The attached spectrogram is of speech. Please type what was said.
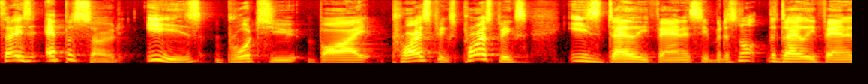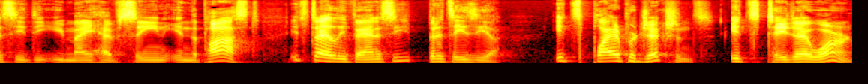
Today's episode is brought to you by Prize Picks. Prize Picks is daily fantasy, but it's not the daily fantasy that you may have seen in the past. It's daily fantasy, but it's easier. It's player projections. It's TJ Warren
